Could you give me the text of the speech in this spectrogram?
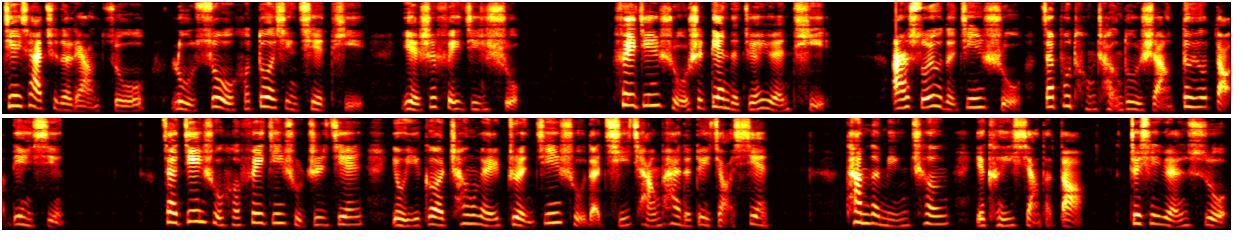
接下去的两族卤素和惰性气体也是非金属。非金属是电的绝缘体，而所有的金属在不同程度上都有导电性。在金属和非金属之间有一个称为准金属的极强派的对角线，它们的名称也可以想得到。这些元素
